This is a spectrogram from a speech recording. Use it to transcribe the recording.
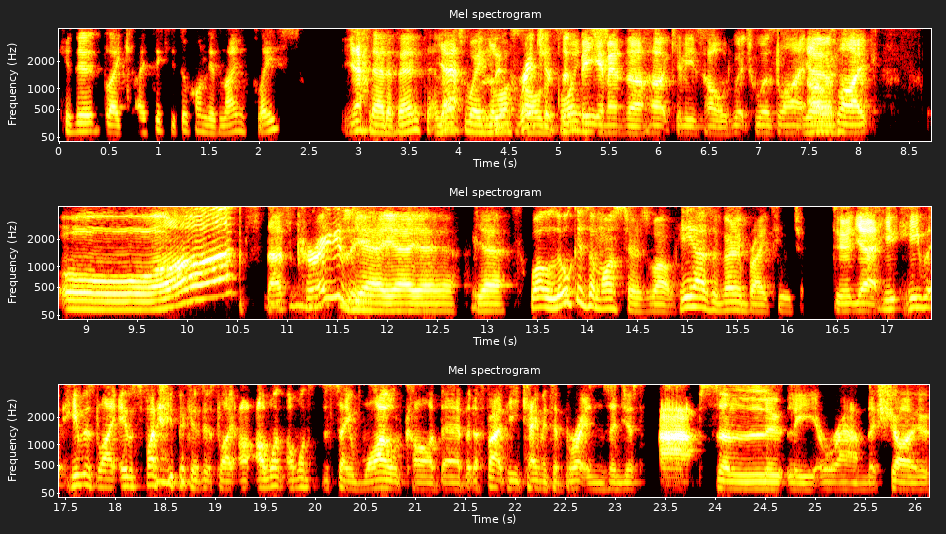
He did like I think he took only ninth place. Yeah, that event, and yeah. that's where he Luke lost Richardson all the points. beat him in the Hercules hold, which was like yeah. I was like, what? That's crazy. Yeah, yeah, yeah, yeah, yeah. Well, Luke is a monster as well. He has a very bright future. Dude, yeah, he he he was like it was funny because it's like I, I, want I wanted to say wild card there, but the fact that he came into Britain's and just absolutely ran the show,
